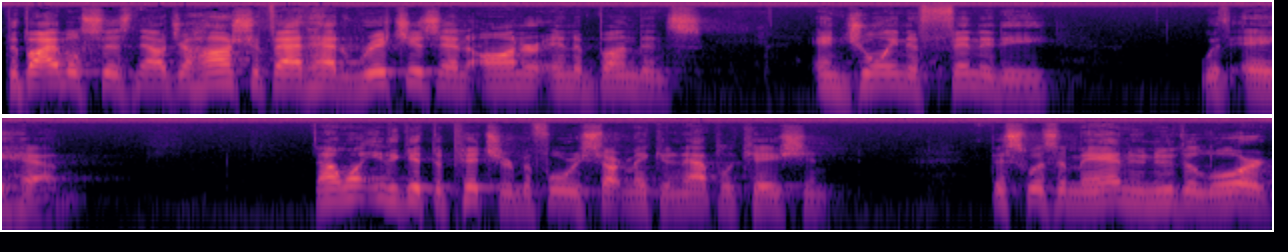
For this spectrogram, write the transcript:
the Bible says, Now Jehoshaphat had riches and honor in abundance and join affinity with Ahab. Now, I want you to get the picture before we start making an application. This was a man who knew the Lord.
